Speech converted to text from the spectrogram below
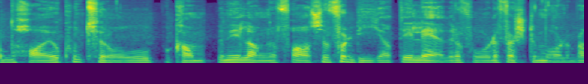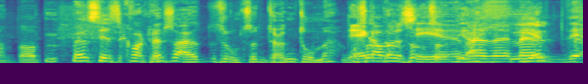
Odd har jo kontroll på kampen i lange faser fordi at de leder og får det første målet, blant annet. Men siste kvarter så er jo Tromsø dønn tomme. Det kan altså, du si, de men, men det,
